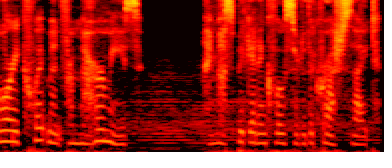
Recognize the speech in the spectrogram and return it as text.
More equipment from the Hermes. I must be getting closer to the crash site.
